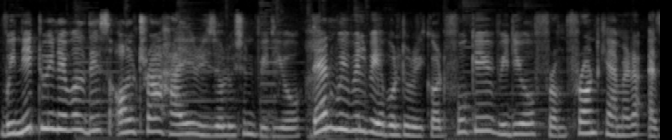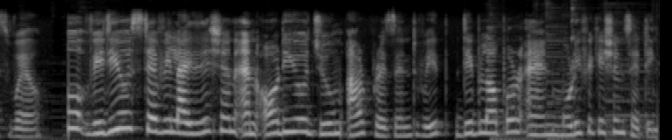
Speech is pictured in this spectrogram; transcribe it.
we need to enable this ultra high resolution video then we will be able to record 4K video from front camera as well. So video stabilization and audio zoom are present with developer and modification settings.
